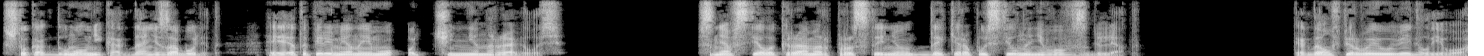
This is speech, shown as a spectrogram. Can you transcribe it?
что, как думал, никогда не забудет. И эта перемена ему очень не нравилась. Сняв с тела Крамер простыню, Деккер опустил на него взгляд. Когда он впервые увидел его,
